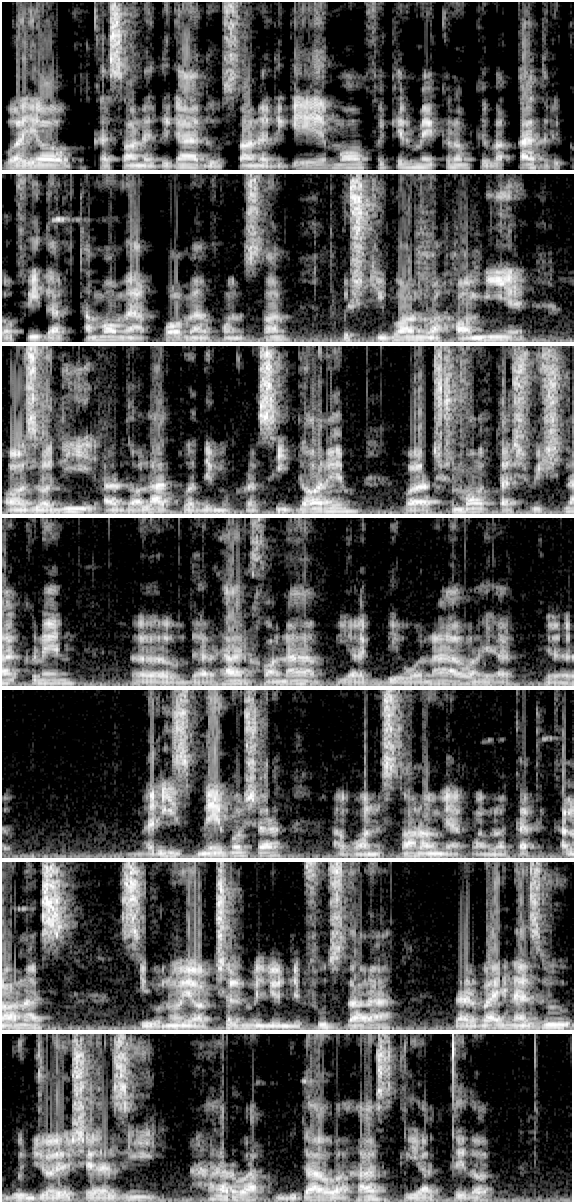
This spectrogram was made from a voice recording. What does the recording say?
و یا کسان دیگه دوستان دیگه ما فکر می‌کنم که به قدر کافی در تمام اقوام افغانستان پشتیبان و حامی آزادی عدالت و دموکراسی داریم و شما تشویش نکنین در هر خانه یک دیوانه و یک مریض می باشه افغانستان هم یک مملکت کلان است. 39 یا 40 میلیون نفوس داره. در بین از او گنجایش ازی هر وقت بوده و هست که یک تعداد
